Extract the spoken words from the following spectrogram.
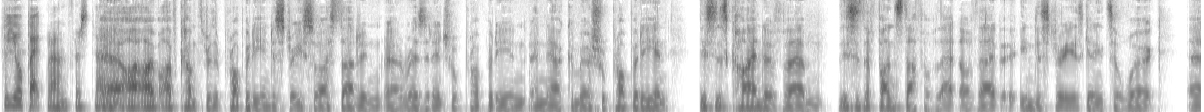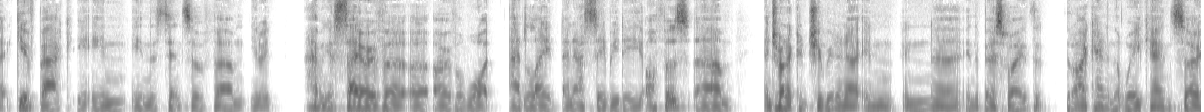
for your background, for a start, uh, I, have come through the property industry, so I started in uh, residential property and, and now commercial property, and this is kind of um, this is the fun stuff of that of that industry is getting to work uh, give back in in the sense of um, you know having a say over uh, over what Adelaide and our CBD offers, um, and trying to contribute in our, in in uh, in the best way that, that I can and that we can. So.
